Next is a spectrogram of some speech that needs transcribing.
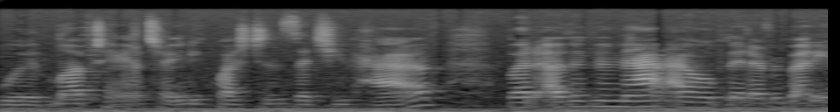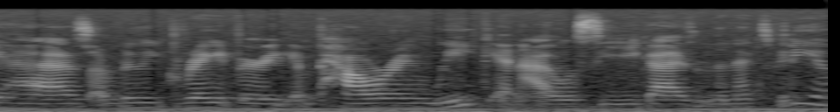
would love to answer any questions that you have. But other than that, I hope that everybody has a really great, very empowering week, and I will see you guys in the next video.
